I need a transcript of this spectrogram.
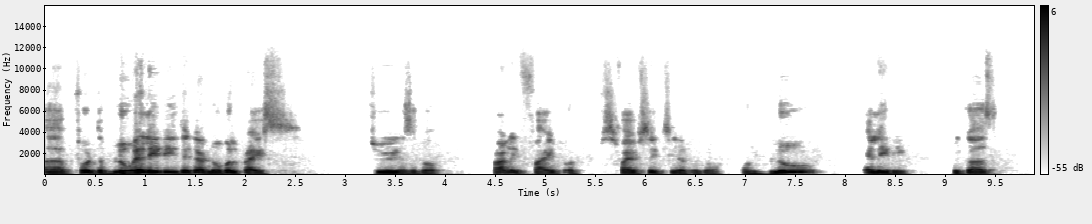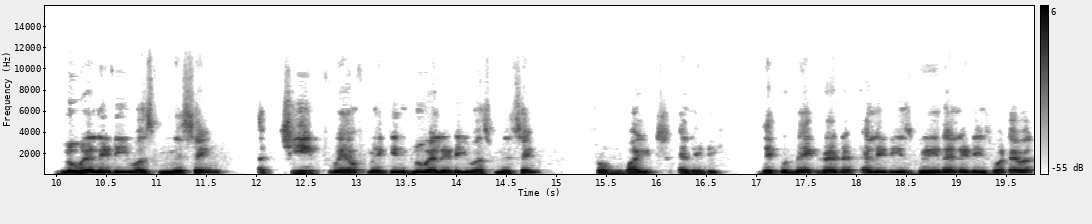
uh, for the blue LED, they got Nobel Prize two years ago, probably five or five, six years ago on blue LED because blue LED was missing, a cheap way of making blue LED was missing from white LED. They could make red LEDs, green LEDs, whatever,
